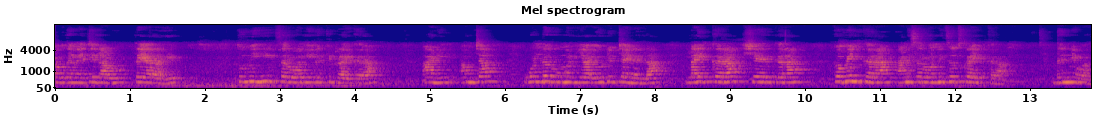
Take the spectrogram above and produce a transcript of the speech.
साबुदाण्याचे लाडू तयार आहेत. तुम्हीही सर्वांनी नक्की ट्राय करा. आणि आमच्या वंडर वुमन या यूट्यूब चॅनलला लाईक करा शेअर करा कमेंट करा आणि सर्वांनी सबस्क्राईब करा. धन्यवाद.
